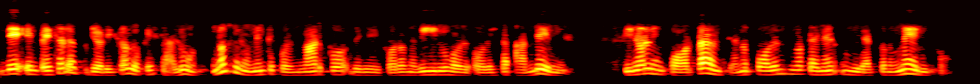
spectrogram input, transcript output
de empezar a priorizar lo que es salud, no solamente por el marco del coronavirus o, de esta pandemia, sino la importancia. No podemos no tener un director médico,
